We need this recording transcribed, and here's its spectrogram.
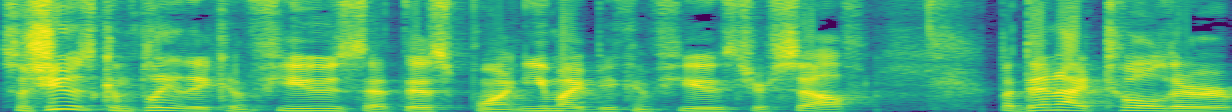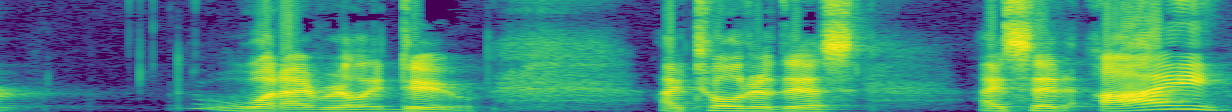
So she was completely confused at this point. You might be confused yourself. But then I told her what I really do. I told her this I said, I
